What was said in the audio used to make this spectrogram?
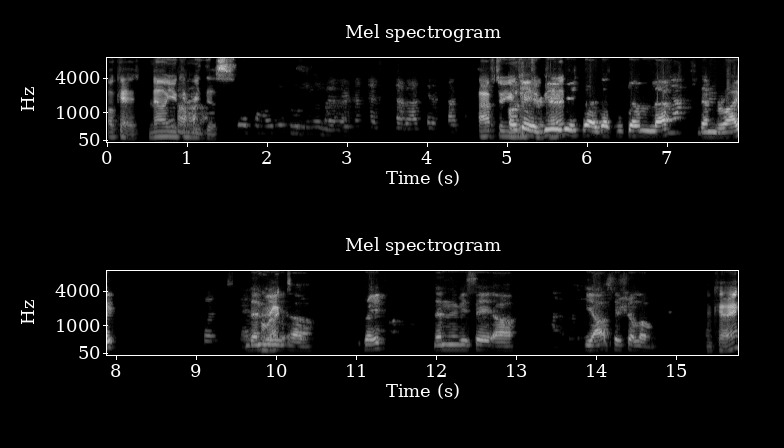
Okay, now you can read Uh-huh. this. After you Okay, lift we, your head, we uh, just become left, then right, then Correct. we uh, pray, then we say, uh, yeah, say shalom. okay?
